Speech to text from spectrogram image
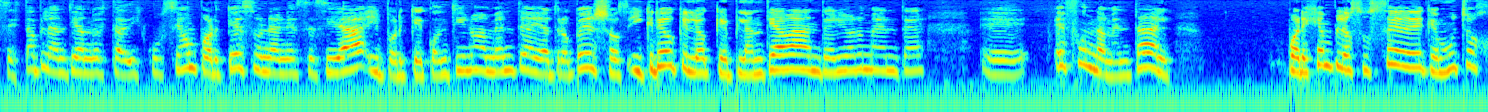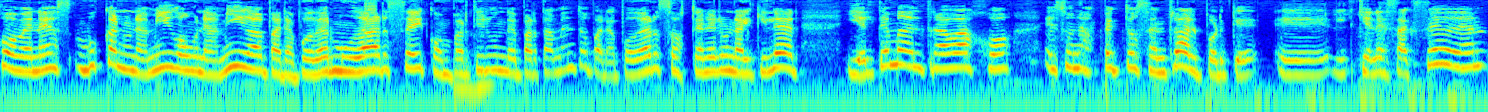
se está planteando esta discusión porque es una necesidad y porque continuamente hay atropellos. Y creo que lo que planteaba anteriormente es fundamental. Por ejemplo, sucede que muchos jóvenes buscan un amigo o una amiga para poder mudarse y compartir un departamento para poder sostener un alquiler. Y el tema del trabajo es un aspecto central porque eh, quienes acceden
